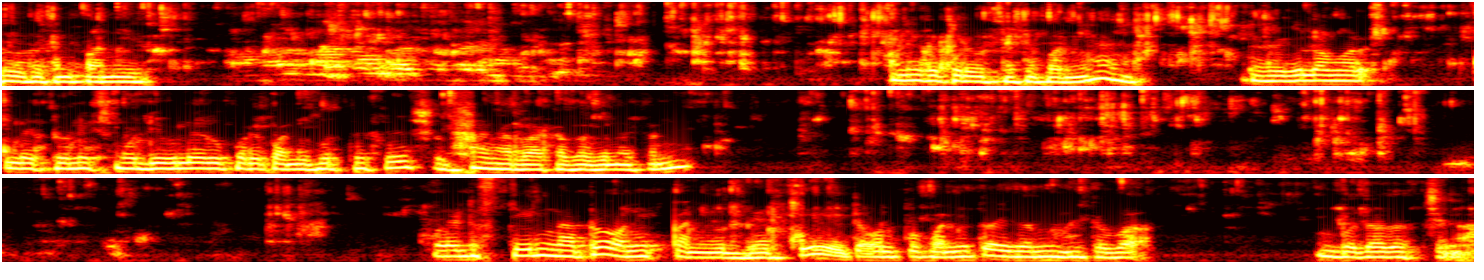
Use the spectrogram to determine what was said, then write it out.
এই দেখেন পানি অনেক উপরে উঠতেছে পানি হ্যাঁ। দেখা গেলো আমার ইলেকট্রনিক্স মডিউলের উপরে পানি পড়তেছে, সুতরাং আর রাখা যাবে না এখানে। এটা স্থির না তো, অনেক পানি উঠবে আর কি, এটা অল্প পানি তো, এই জন্য হয়তো বা বোঝা যাচ্ছে না।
